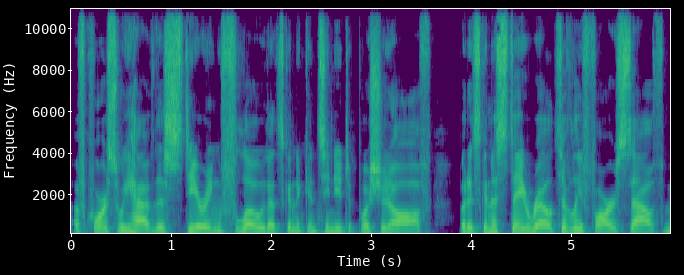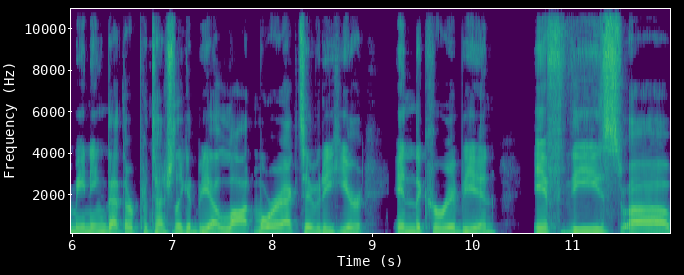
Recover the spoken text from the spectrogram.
of course we have this steering flow that's going to continue to push it off, but it's going to stay relatively far south, meaning that there potentially could be a lot more activity here in the Caribbean if these uh,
